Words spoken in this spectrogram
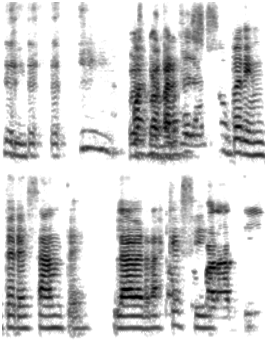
Pues, pues me parece súper interesante. La verdad es que sí. Para ti,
